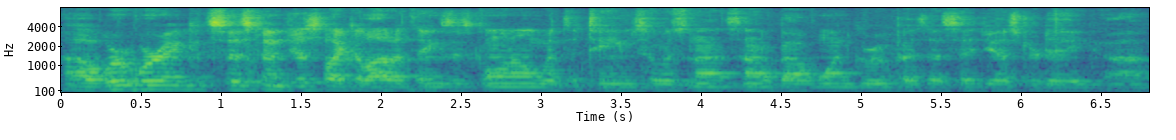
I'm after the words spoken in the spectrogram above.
Uh, we're, we're inconsistent, just like a lot of things that's going on with the team. So it's not it's not about one group, as I said yesterday. Uh,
